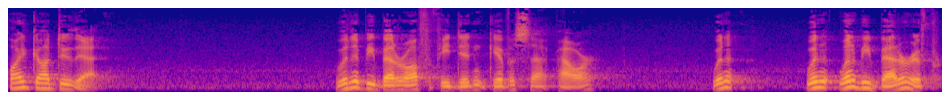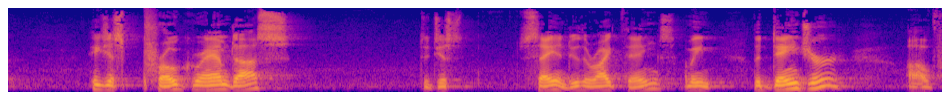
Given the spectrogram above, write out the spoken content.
Why did God do that? Wouldn't it be better off if He didn't give us that power? Wouldn't it, wouldn't, wouldn't it be better if He just programmed us to just say and do the right things? I mean, the danger of,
